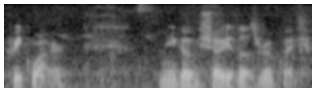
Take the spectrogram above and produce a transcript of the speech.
creek water. Let me go show you those real quick.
